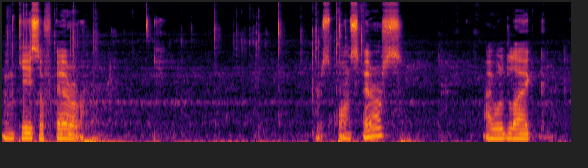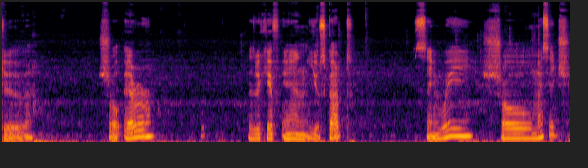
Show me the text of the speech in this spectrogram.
In case of error, errors, I would like to show error. As we have in use cart. Same way. Show message.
